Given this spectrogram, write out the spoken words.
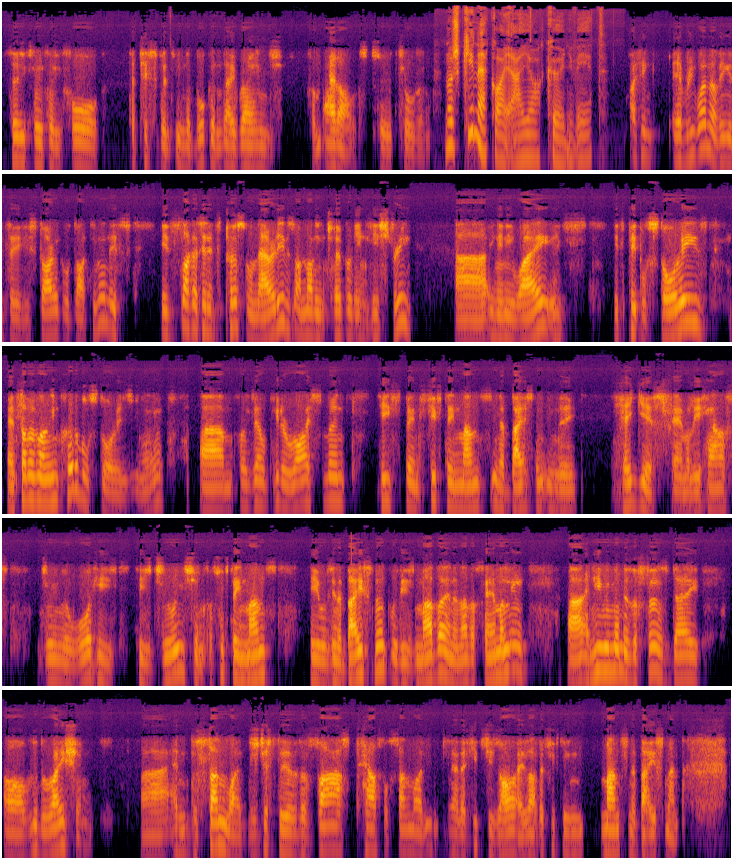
33, 34 participants in the book, and they range from adults to children. Nos, kinek ajánlja a könyvét? I think everyone. I think it's a historical document. It's it's like I said, it's personal narratives. I'm not interpreting history uh, in any way. It's it's people's stories, and some of them are incredible stories, you know. Um, for example, Peter Reisman, he spent 15 months in a basement in the Heges family house during the war. He's, he's Jewish, and for 15 months he was in a basement with his mother and another family, uh, and he remembers the first day of liberation. Uh, and the sunlight, there's just the, the vast, powerful sunlight you know, that hits his eyes after 15 months in a basement.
